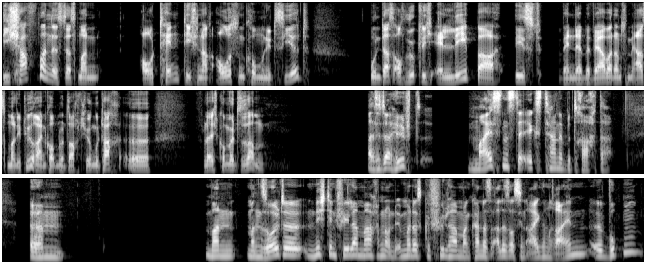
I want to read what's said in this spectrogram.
wie schafft man es, dass man authentisch nach außen kommuniziert und das auch wirklich erlebbar ist wenn der Bewerber dann zum ersten Mal die Tür reinkommt und sagt, schönen guten Tag, äh, vielleicht kommen wir zusammen. Also da hilft meistens der externe Betrachter. Ähm, man, man sollte nicht den Fehler machen und immer das Gefühl haben, man kann das alles aus den eigenen Reihen äh, wuppen,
